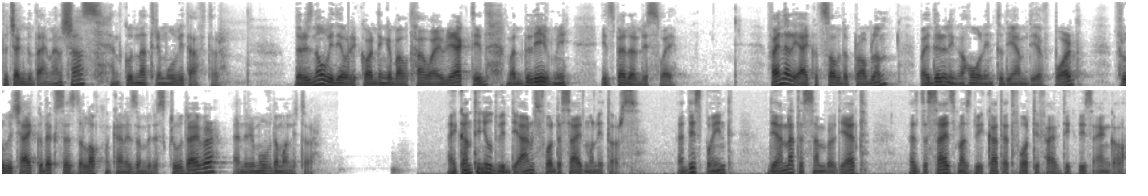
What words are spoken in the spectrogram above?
to check the dimensions and could not remove it after. There is no video recording about how I reacted, but believe me, it's better this way. Finally, I could solve the problem by drilling a hole into the MDF board through which I could access the lock mechanism with a screwdriver and remove the monitor. I continued with the arms for the side monitors. At this point, they are not assembled yet, as the sides must be cut at 45 degrees angle.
